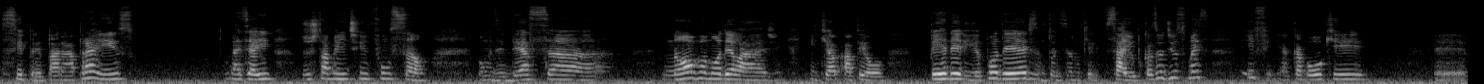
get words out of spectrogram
se preparar para isso mas aí, justamente em função, vamos dizer, dessa nova modelagem em que a APO perderia poderes, não estou dizendo que ele saiu por causa disso, mas, enfim, acabou que, é,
